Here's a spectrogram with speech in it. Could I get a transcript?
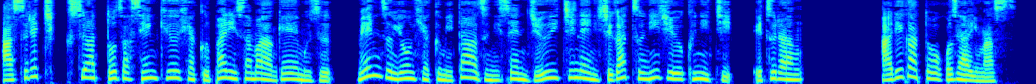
Athletics at the 1900 Paris Summer Games, Men's 400 metres、2011年4月29日、閲覧。ありがとうございます。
